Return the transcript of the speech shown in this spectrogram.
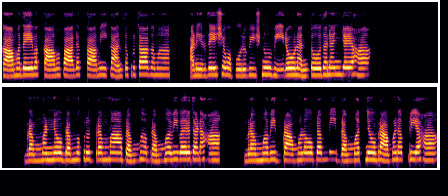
कामदेव, कामपालक कामी कान्तकृतागम अनिर्देश वपुर्विष्णु वीरोऽनन्तो धनञ्जयः। ब्रह्मण्यो ब्रह्मकृत् ब्रह्मा, ब्रह्म ब्रह्मविवर्धनः ब्रह्मविद् ब्राह्मणो ब्रह्मी, ब्रह्मज्ञो ब्राह्मणप्रियः।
